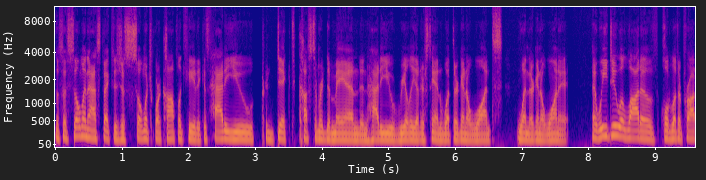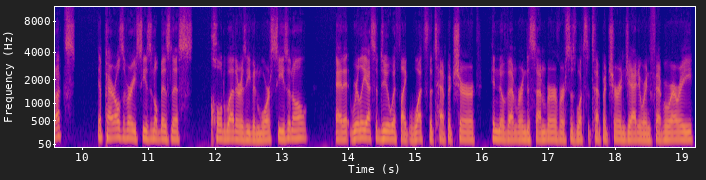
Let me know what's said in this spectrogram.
the fulfillment aspect is just so much more complicated because how do you predict customer demand and how do you really understand what they're going to want when they're going to want it? And we do a lot of cold weather products. Apparel is a very seasonal business. Cold weather is even more seasonal. And it really has to do with like what's the temperature in November and December versus what's the temperature in January and February.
